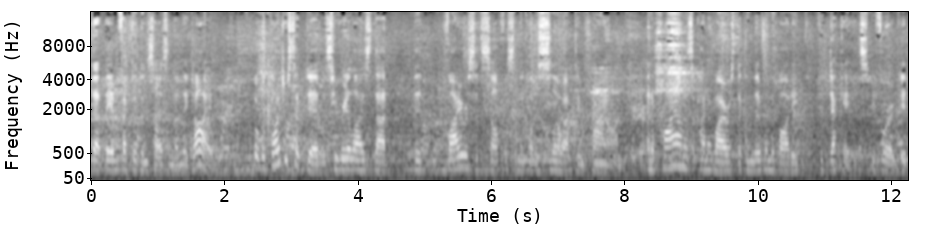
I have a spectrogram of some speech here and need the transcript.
that they infected themselves and then they died. But what Gajdusek did was he realized that the virus itself was something called a slow acting prion. And a prion is a kind of virus that can live in the body for decades before it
